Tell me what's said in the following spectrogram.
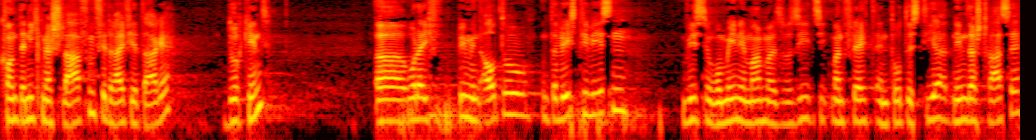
konnte nicht mehr schlafen für drei, vier Tage, durchgehend. Äh, oder ich bin mit dem Auto unterwegs gewesen, wie es in Rumänien manchmal so sieht, sieht man vielleicht ein totes Tier neben der Straße,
